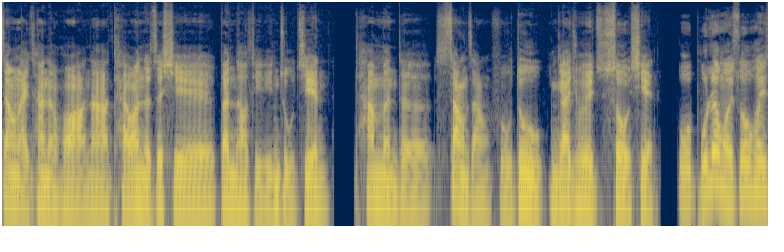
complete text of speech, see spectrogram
这样来看的话，那台湾的这些半导体零组件，它们的上涨幅度应该就会受限。我不认为说会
